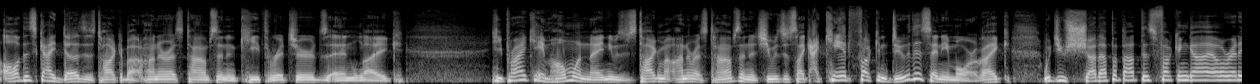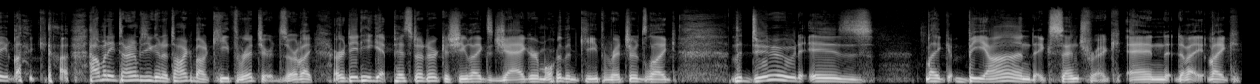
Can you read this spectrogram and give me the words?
all this guy does is talk about Hunter S. Thompson and Keith Richards and like he probably came home one night and he was just talking about Hunter S. Thompson, and she was just like, "I can't fucking do this anymore. Like, would you shut up about this fucking guy already? Like, how many times are you going to talk about Keith Richards? Or like, or did he get pissed at her because she likes Jagger more than Keith Richards? Like, the dude is like beyond eccentric and like like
